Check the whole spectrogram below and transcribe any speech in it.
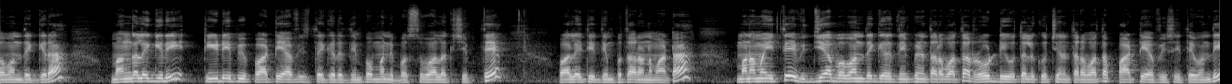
భవన్ దగ్గర మంగళగిరి టీడీపీ పార్టీ ఆఫీస్ దగ్గర దింపమని బస్సు వాళ్ళకి చెప్తే వాళ్ళైతే దింపుతారన్నమాట. మనమైతే విద్యాభవన్ దగ్గర దింపిన తర్వాత రోడ్డు యువతలకు వచ్చిన తర్వాత పార్టీ ఆఫీస్ అయితే ఉంది.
